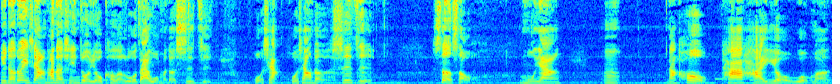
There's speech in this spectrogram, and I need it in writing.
你的对象他的星座有可能落在我们的狮子、火象、火象的狮子、射手、母羊，嗯，然后他还有我们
